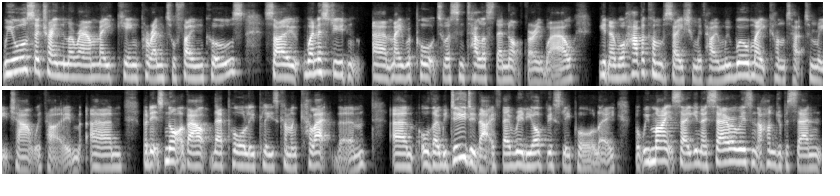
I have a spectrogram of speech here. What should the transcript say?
We also train them around making parental phone calls. So when a student uh, may report to us and tell us they're not very well, you know, we'll have a conversation with home. We will make contact and reach out with home. Um, but it's not about they're poorly, please come and collect them. Um, although we do do that if they're really obviously poorly. But we might say, you know, Sarah isn't 100%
